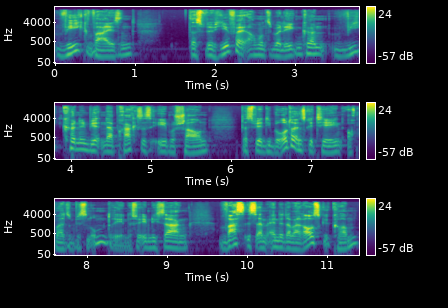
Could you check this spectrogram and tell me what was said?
wegweisend, dass wir hier vielleicht auch uns überlegen können, wie können wir in der Praxis eben schauen, dass wir die Beurteilungskriterien auch mal so ein bisschen umdrehen, dass wir eben nicht sagen, was ist am Ende dabei rausgekommen,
